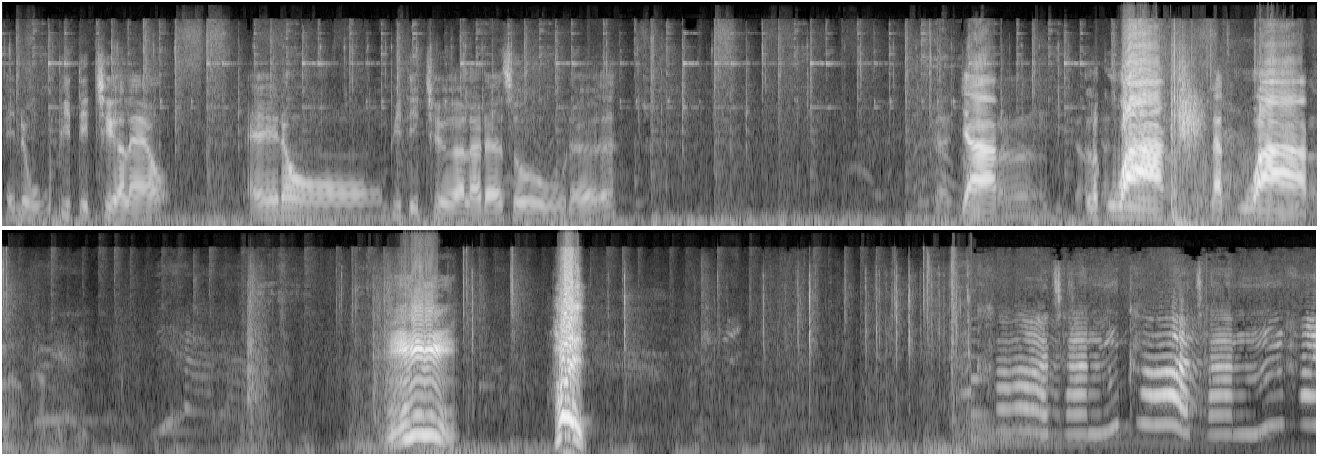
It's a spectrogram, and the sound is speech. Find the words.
ไอ้หนูพี่ติดเชื้อแล้ว ไอ้หนูพี่ติดเชื้อแล้วเด้อสู้เด้อยังแล้วกูวางแล้วกูวางอืมเฮ้ยฆ่าฉันฆ่าฉันให้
